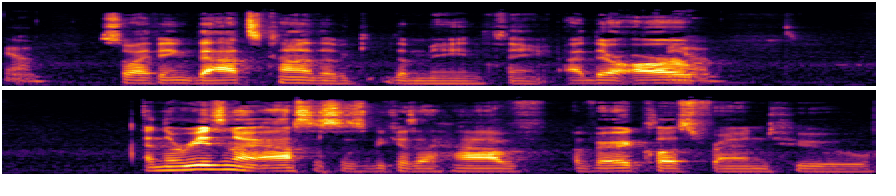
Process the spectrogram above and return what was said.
yeah So I think that's kind of the the main thing. Uh, there are, yeah and the reason I ask this is because I have a very close friend who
